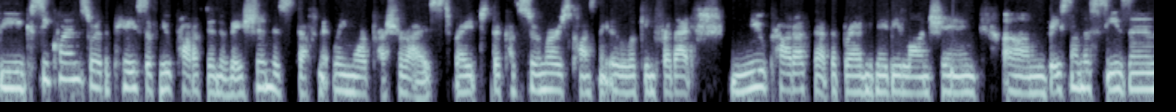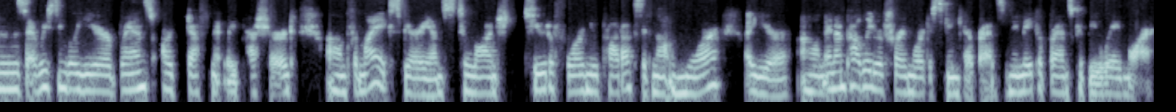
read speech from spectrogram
the sequence or the pace of new product innovation is definitely more pressurized, right? The consumer is constantly looking for that new product that the brand may be launching um, based on the seasons. Every single year, brands are definitely pressured, um, from my experience, to launch two to four new products, if not more, a year. Um, and I'm probably referring more to skincare brands. I mean, makeup brands could be way more.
